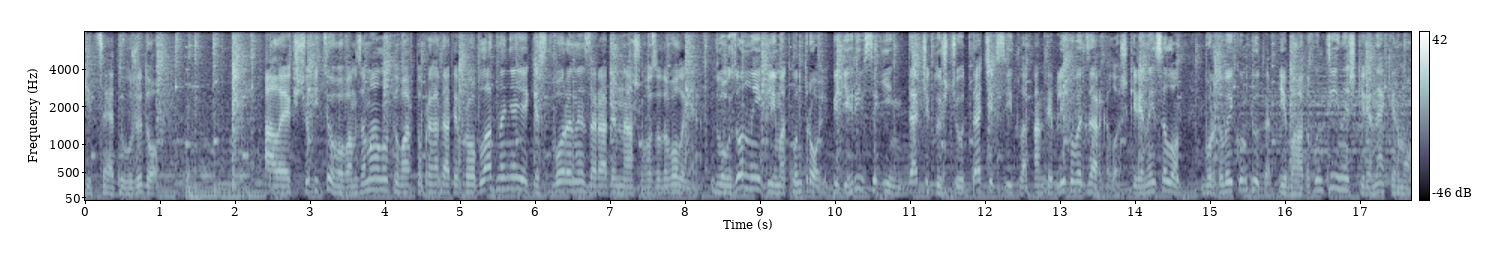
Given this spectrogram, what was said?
І це дуже добре. Але якщо і цього вам замало, то варто пригадати про обладнання, яке створене заради нашого задоволення: двохзонний клімат-контроль, підігрів сидінь, датчик дощу, датчик світла, антиблікове дзеркало, шкіряний салон, бортовий комп'ютер і багатофункційне шкіряне кермо.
